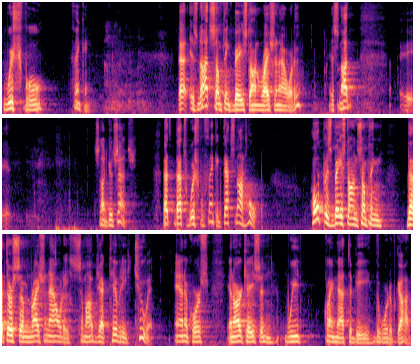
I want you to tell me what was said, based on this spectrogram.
Wishful thinking. That is not something based on rationality. It's not, it's not good sense. That, that's wishful thinking. That's not hope. Hope is based on something that there's some rationality, some objectivity to it. And of course, in our case, and we claim that to be the Word of God.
